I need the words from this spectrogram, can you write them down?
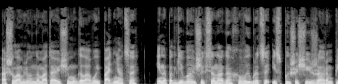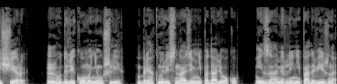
ошеломленно мотающему головой, подняться и на подгибающихся ногах выбраться из пышущей жаром пещеры. Но далеко мы не ушли, брякнулись на земь неподалеку и замерли неподвижно,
